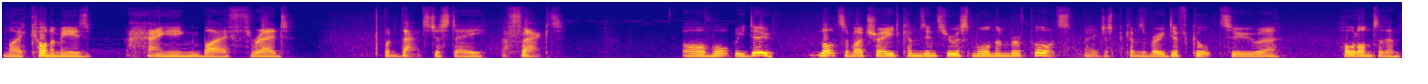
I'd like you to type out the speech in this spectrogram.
My economy is hanging by a thread, but that's just a, a fact of what we do. Lots of our trade comes in through a small number of ports, and it just becomes very difficult to uh, hold on to them.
